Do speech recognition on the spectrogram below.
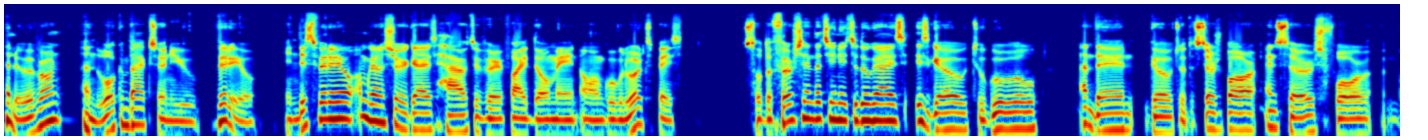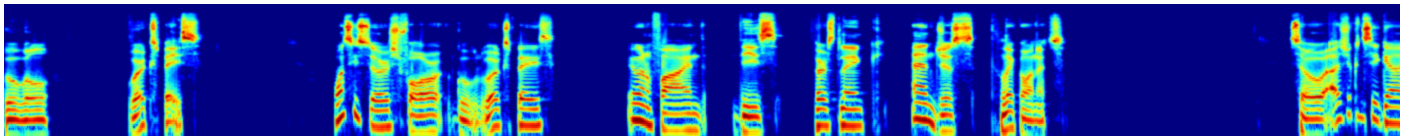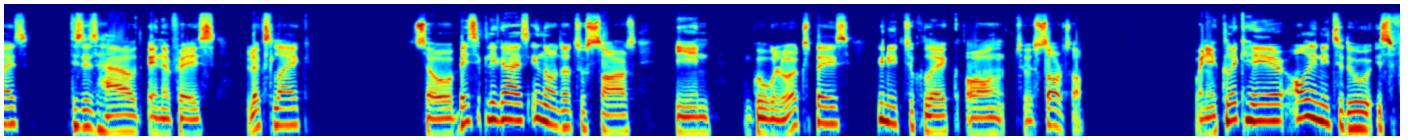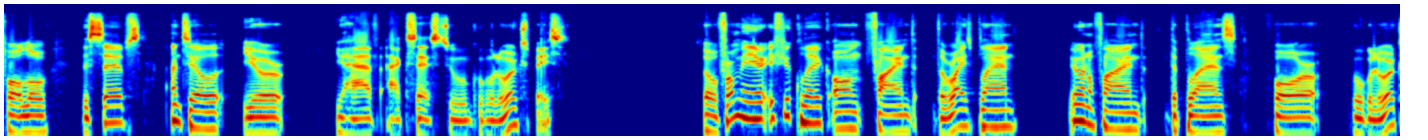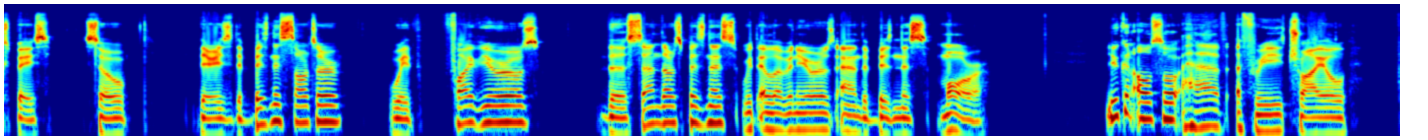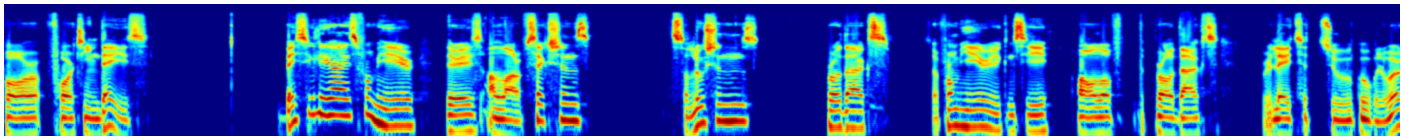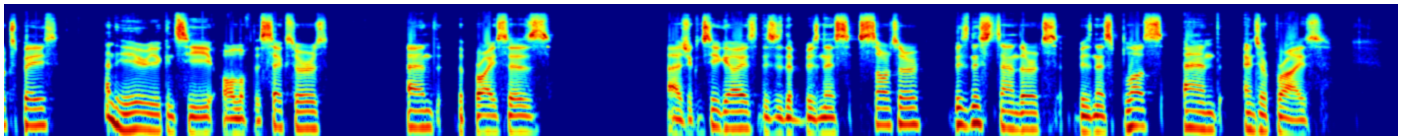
Hello everyone and welcome back to a new video. In this video, I'm going to show you guys how to verify domain on Google Workspace. So the first thing that you need to do guys is go to Google and then go to the search bar and search for Google Workspace. Once you search for Google Workspace, you're going to find this first link and just click on it. So as you can see guys, this is how the interface looks like. So basically guys, in order to start in Google Workspace, you need to click on to Startup. When you click here, all you need to do is follow the steps until you're, you have access to Google Workspace. So from here, if you click on find the right plan, you're to find the plans for Google Workspace. So there is the business starter with 5 euros, the standards business with 11 euros, and the business more. You can also have a free trial for 14 days. Basically, guys, from here, there is a lot of sections, solutions, products. So from here, you can see all of the products related to Google Workspace. And here you can see all of the sectors and the prices. As you can see, guys, this is the business starter, business standards, business plus, and enterprise.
